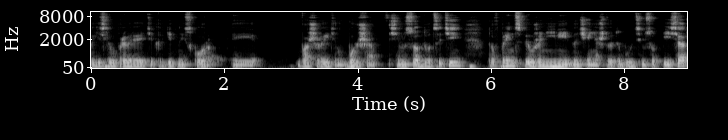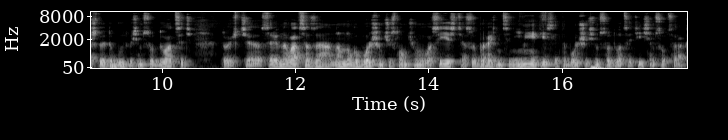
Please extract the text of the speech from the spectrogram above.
если вы проверяете кредитный скор и ваш рейтинг больше 720, то в принципе уже не имеет значения, что это будет 750, что это будет 820. То есть э, соревноваться за намного большим числом, чем у вас есть, особой разницы не имеет, если это больше 720 и 740.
